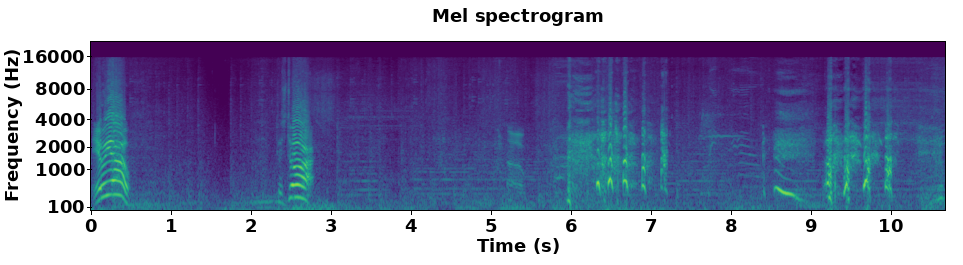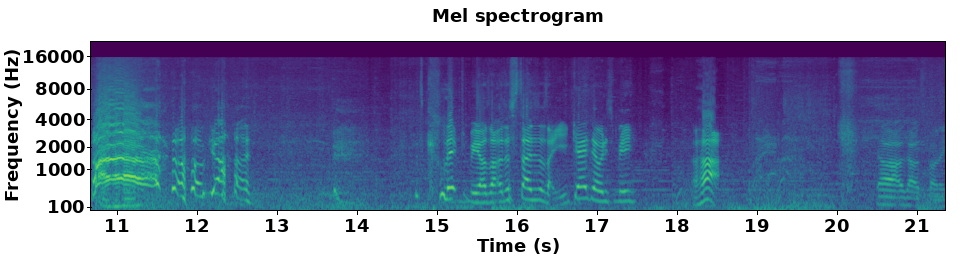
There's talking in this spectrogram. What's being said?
Here we go! Teostra! Uh oh. oh god! It clipped me. I was like, I just. I was like, you can't notice me. Aha! Oh, that was funny.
